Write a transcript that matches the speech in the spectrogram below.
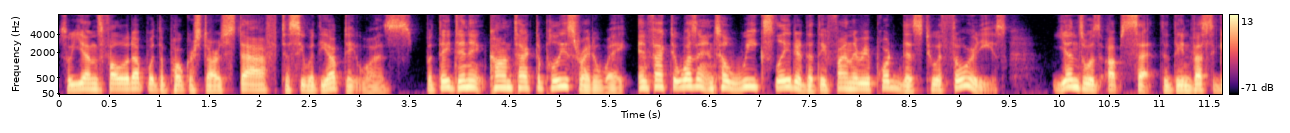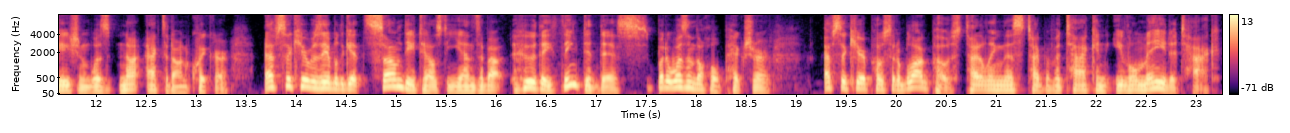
So Jens followed up with the PokerStars staff to see what the update was, but they didn't contact the police right away. In fact, it wasn't until weeks later that they finally reported this to authorities. Jens was upset that the investigation was not acted on quicker. F Secure was able to get some details to Jens about who they think did this, but it wasn't the whole picture. F Secure posted a blog post titling this type of attack an evil maid attack.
